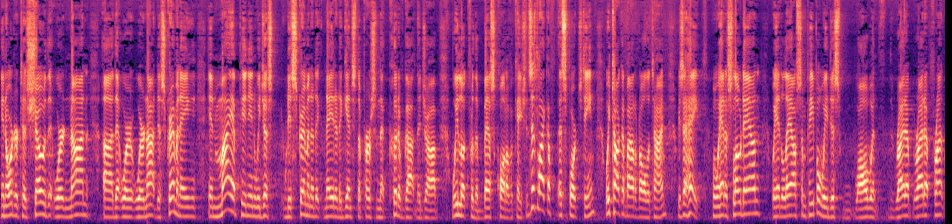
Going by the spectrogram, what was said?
in order to show that we're non uh, that we're we're not discriminating, in my opinion, we just discriminated against the person that could have gotten the job. We look for the best qualifications. It's like a, a sports team. We talk about it all the time. We say, hey, when we had to slow down, we had to lay off some people. We just all went right up, right up front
